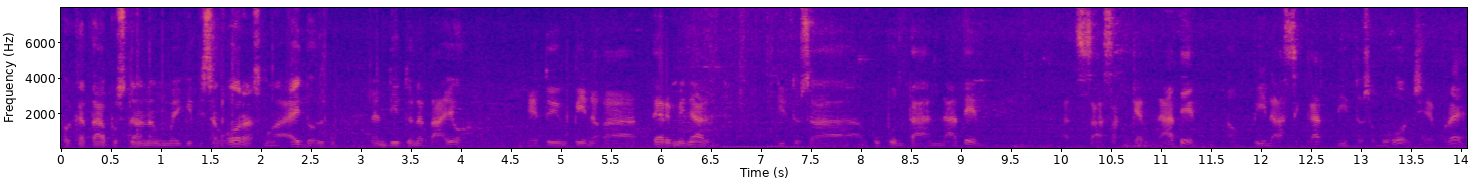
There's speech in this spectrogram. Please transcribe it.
Pagkatapos na ng may isang oras mga idol, nandito na tayo. Ito yung pinaka-terminal dito sa pupuntahan natin at sasakyan natin pinasikat dito sa Bohol, syempre.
